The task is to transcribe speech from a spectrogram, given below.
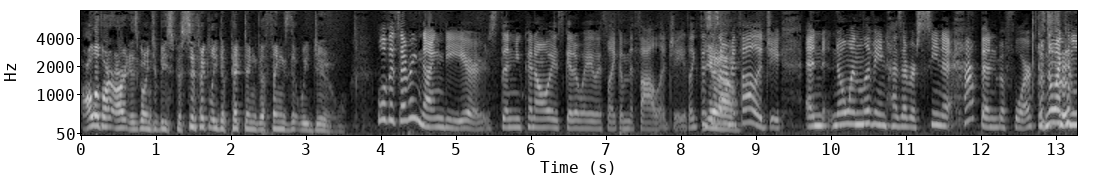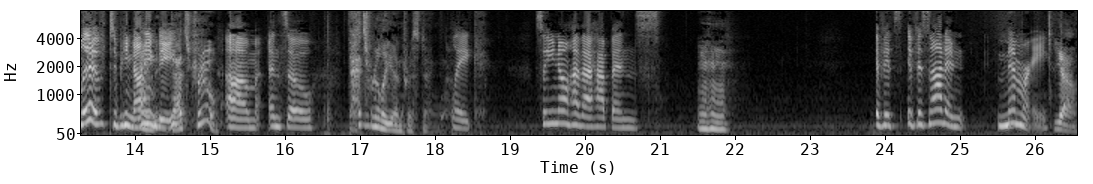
all of our art is going to be specifically depicting the things that we do Well, if it's every 90 years, then you can always get away with like a mythology. Like this is our mythology, and no one living has ever seen it happen before because no one can live to be 90. that's true um, and so that's really interesting like, so you know how that happens. Mm-hmm. If it's if it's not in memory, yeah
